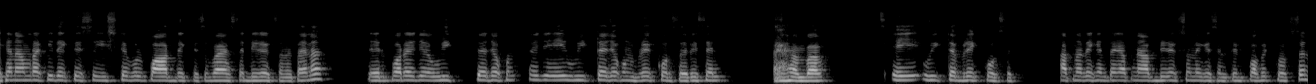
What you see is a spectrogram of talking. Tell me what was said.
এখানে আমরা কি দেখতেছি? স্টেবল পাওয়ার দেখতেছি বায়াসের ডিরেকশনে তাই না? এরপরে যে উইকটা যখন, এই যে এই উইকটা যখন ব্রেক করছে রিসেন্ট বা এই উইকটা ব্রেক করছে, আপনার এখান থেকে আপনি আপ ডিরেকশনে গেছেন ট্রেড প্রফিট করছেন।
